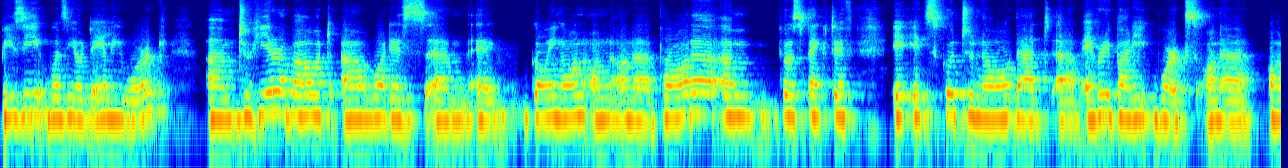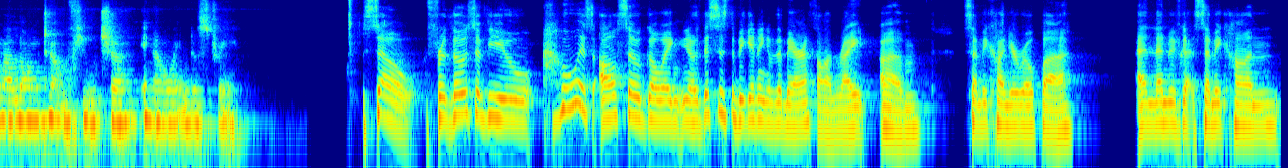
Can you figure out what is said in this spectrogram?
busy with your daily work um, to hear about uh, what is um, uh, going on, on on a broader um, perspective. It, it's good to know that uh, everybody works on a on a long term future in our industry. So, for those of you who is also going, you know, this is the beginning of the marathon, right? Um, Semicon Europa, and then we've got Semicon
